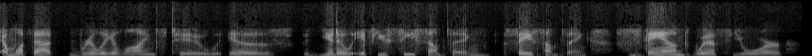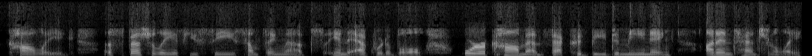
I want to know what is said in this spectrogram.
And what that really aligns to is, you know, if you see something, say something, stand with your colleague, especially if you see something that's inequitable or a comment that could be demeaning unintentionally.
